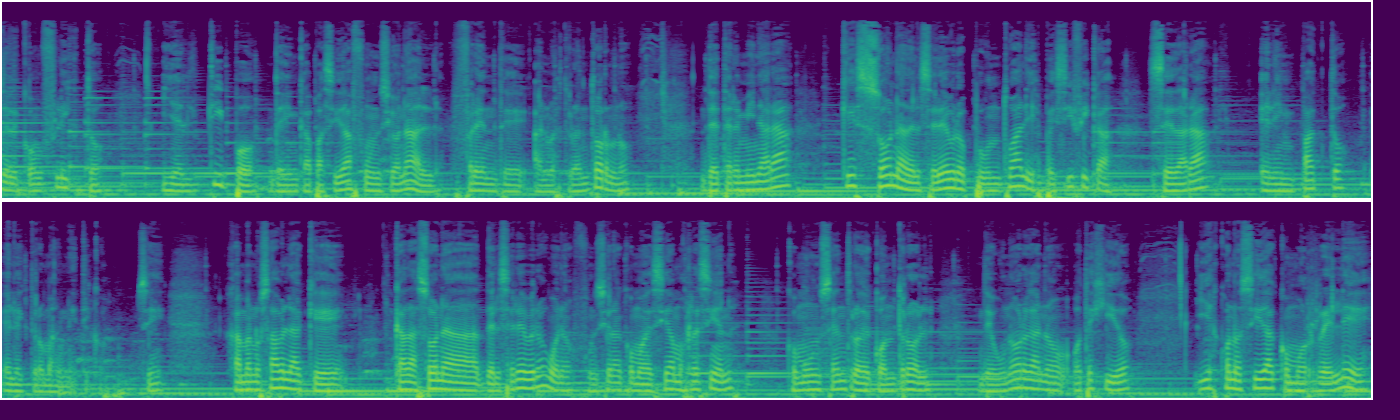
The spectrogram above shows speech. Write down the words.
del conflicto y el tipo de incapacidad funcional frente a nuestro entorno determinará qué zona del cerebro puntual y específica se dará el impacto electromagnético. ¿sí? Hammer nos habla que cada zona del cerebro, bueno, funciona como decíamos recién, como un centro de control de un órgano o tejido y es conocida como relé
